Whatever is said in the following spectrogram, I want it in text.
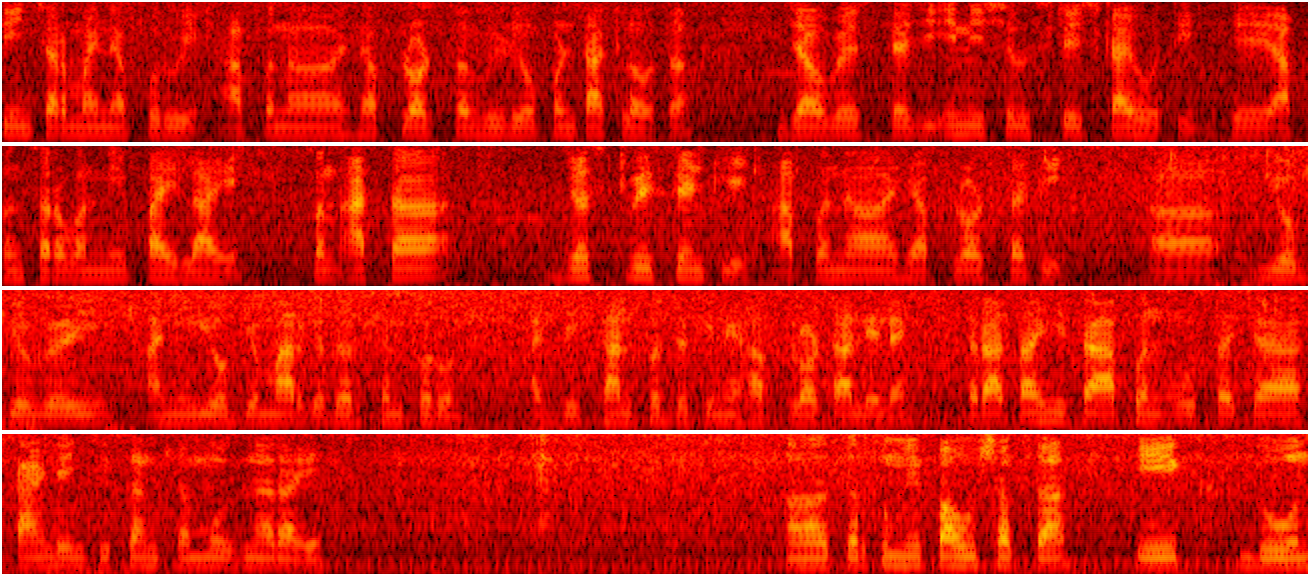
तीन चार महिन्यापूर्वी आपण ह्या प्लॉटचा व्हिडिओ पण टाकला होता. ज्यावेळेस त्याची इनिशियल स्टेज काय होती हे आपण सर्वांनी पाहिलं आहे. पण आता जस्ट रिसेंटली आपण ह्या प्लॉटसाठी योग्य वेळी आणि योग्य मार्गदर्शन करून अगदी छान पद्धतीने हा प्लॉट आलेला आहे. तर आता इथं आपण ऊसाच्या कांड्यांची संख्या मोजणार आहे. तर तुम्ही पाहू शकता एक दोन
